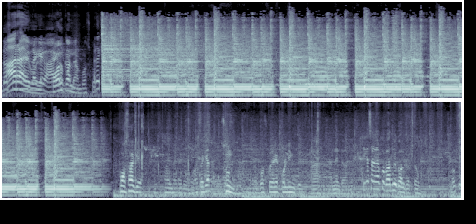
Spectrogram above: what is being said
दस आ रहा है कॉल करना बॉस को। बॉस आ गया। बॉस आ गया। सुन। बॉस को जाके कोल्ड ड्रिंक दे हाँ, आने दो आने ठीक है सर मैं आपको बाद में कॉल करता हूँ। Okay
